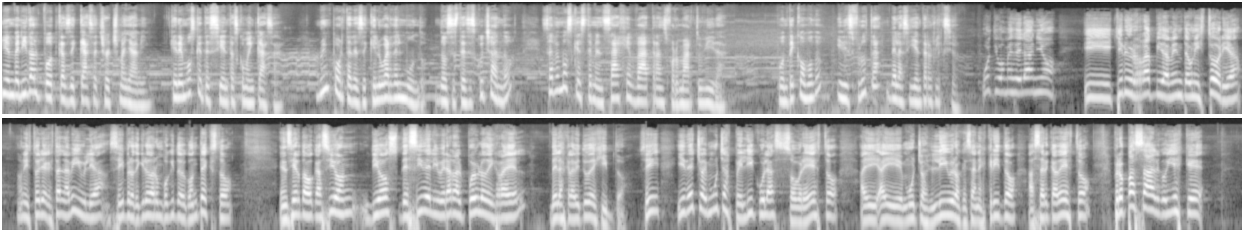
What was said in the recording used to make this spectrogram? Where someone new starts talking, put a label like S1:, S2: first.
S1: Bienvenido al podcast de Casa Church Miami. Queremos que te sientas como en casa. No importa desde qué lugar del mundo nos estés escuchando, sabemos que este mensaje va a transformar tu vida. Ponte cómodo y disfruta de la siguiente reflexión.
S2: Último mes del año y quiero ir rápidamente a una historia, una historia que está en la Biblia, sí, pero te quiero dar un poquito de contexto. En cierta ocasión, Dios decide liberar al pueblo de Israel de la esclavitud de Egipto. Y de hecho hay muchas películas sobre esto, hay, muchos libros que se han escrito acerca de esto, pero pasa algo y es que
